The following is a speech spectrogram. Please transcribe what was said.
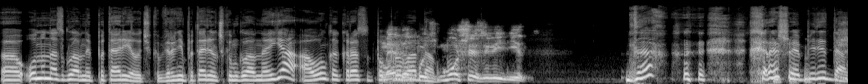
э, он у нас главный по тарелочкам. Вернее, по тарелочкам главное я, а он как раз вот по это проводам. пусть муж извинит. Да? Хорошо, я передам.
